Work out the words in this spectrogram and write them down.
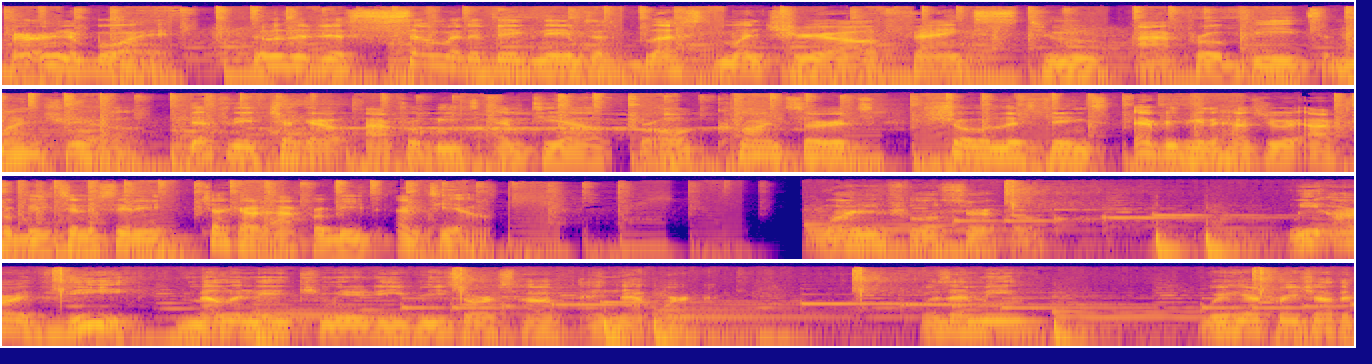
Burna Boy. Those are just some of the big names that's blessed Montreal thanks to Afrobeats Montreal. Definitely check out Afrobeats MTL for all concerts, show listings, everything that has to do with Afrobeats in the city. Check out Afrobeats MTL. One full circle. We are the Melanated Community Resource Hub and Network. What does that mean? We're here for each other.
